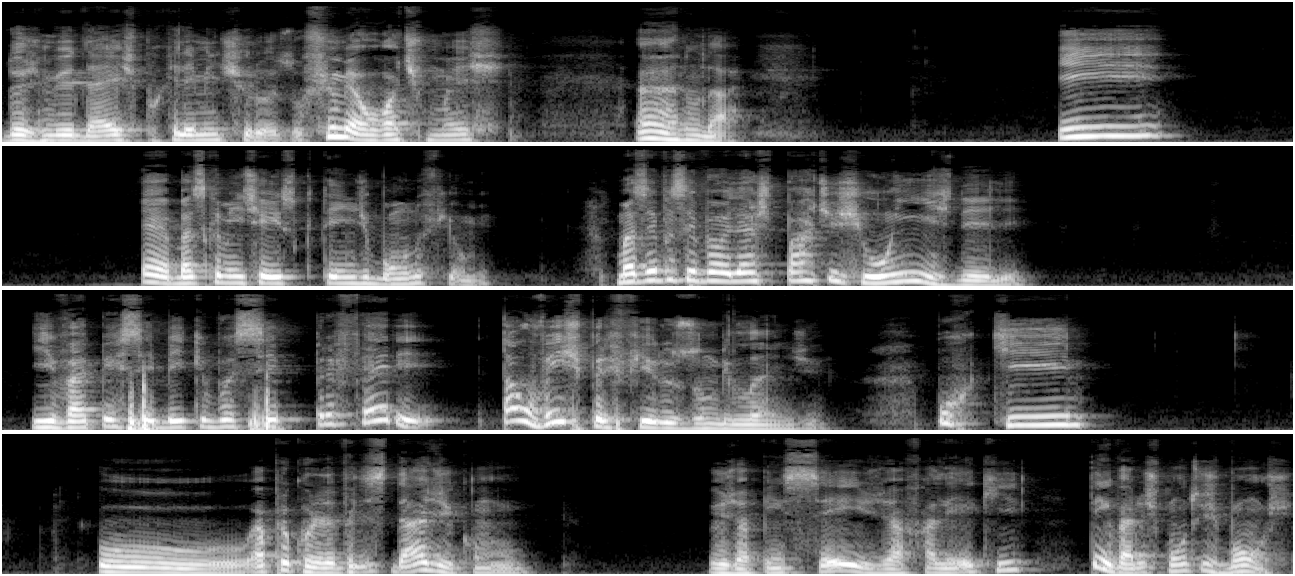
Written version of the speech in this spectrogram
2010 porque ele é mentiroso. O filme é ótimo, mas. Ah, não dá. E. É, basicamente é isso que tem de bom no filme. Mas aí você vai olhar as partes ruins dele. E vai perceber que você prefere. Talvez prefira o Zumbilândia. Porque. O... A Procura da Felicidade, como eu já pensei, já falei aqui, tem vários pontos bons.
